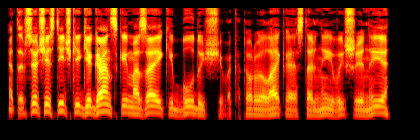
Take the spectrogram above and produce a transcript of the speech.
это все частички гигантской мозаики будущего, которую Лайка и остальные высшие иные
